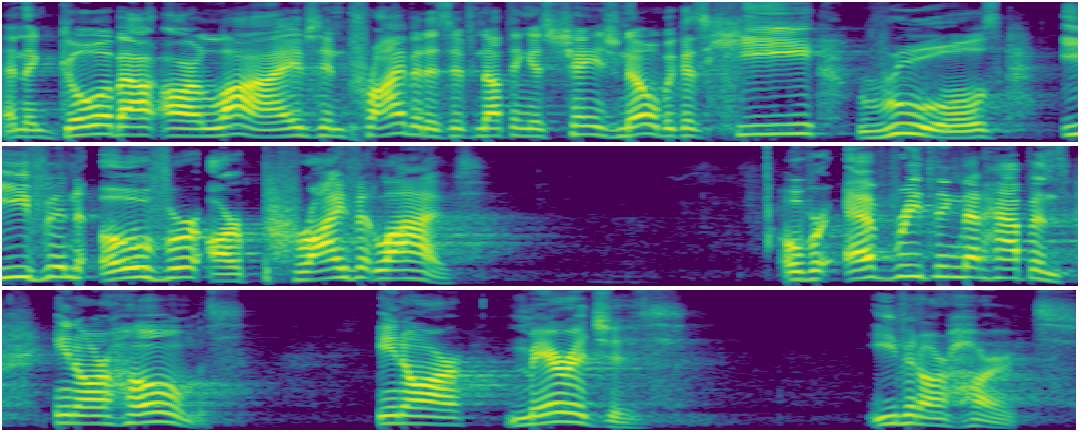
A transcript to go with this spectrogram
and then go about our lives in private as if nothing has changed. No, because he rules even over our private lives, over everything that happens in our homes, in our marriages, even our hearts.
